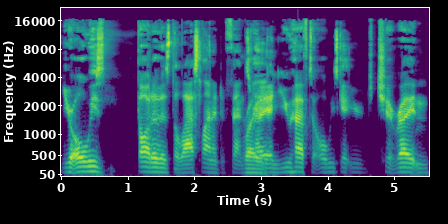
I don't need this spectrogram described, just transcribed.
you're always thought of as the last line of defense, Right. right? And you have to always get your shit right. And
